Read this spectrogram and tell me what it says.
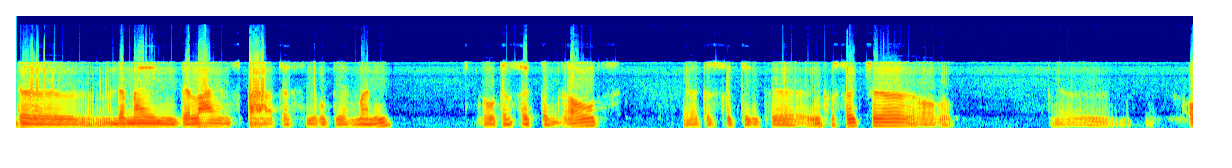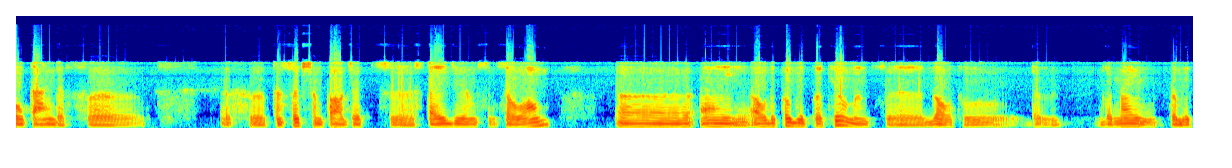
the the main the lion's part of European money for constructing roads, uh, constructing uh, infrastructure, or uh, all kind of, uh, of uh, construction projects, uh, stadiums, and so on. and all the public procurements go to the, the main public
